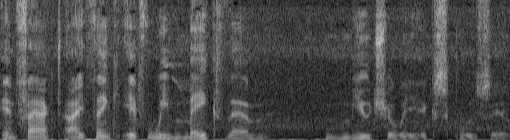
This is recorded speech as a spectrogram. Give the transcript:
In fact, I think if we make them mutually exclusive,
